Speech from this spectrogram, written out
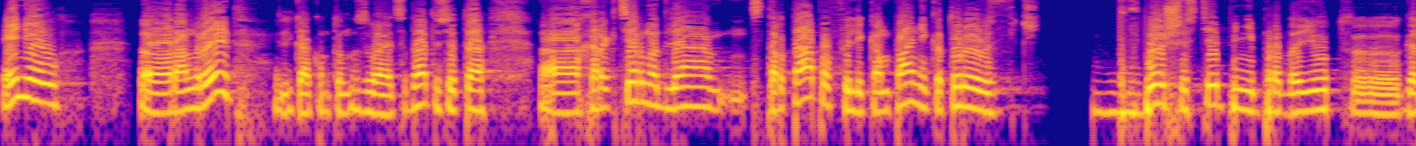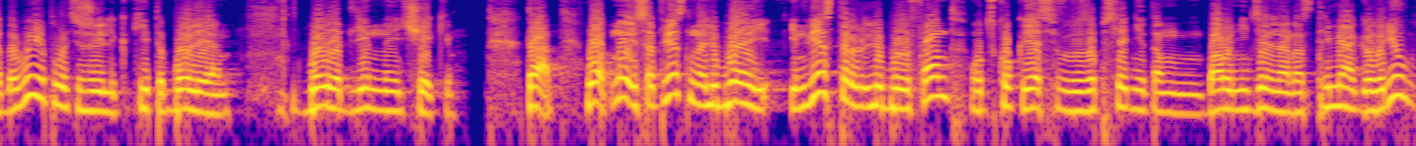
annual э, run rate, или как он там называется, да, то есть это характерно для стартапов или компаний, которые в большей степени продают э, годовые платежи или какие-то более, более длинные чеки. Да, вот, ну и, соответственно, любой инвестор, любой фонд, вот сколько я за последние там пару недель, наверное, с тремя говорил,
